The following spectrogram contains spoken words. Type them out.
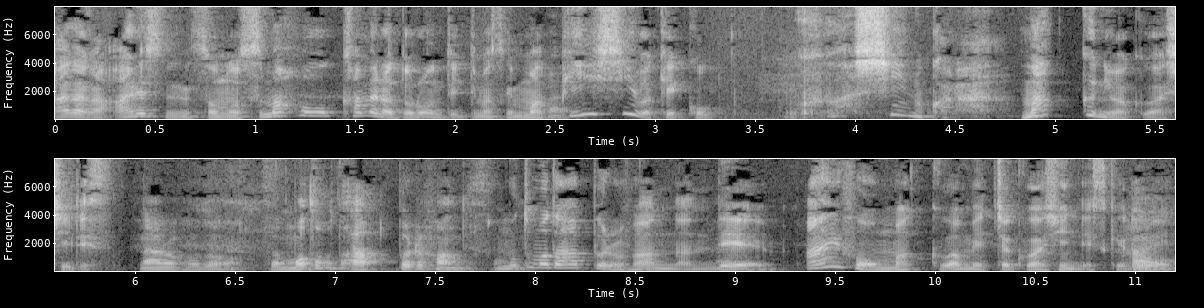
あだからあれですねそのスマホカメラドローンって言ってますけど、まあはい。PC は結構詳しいのかな。Mac には詳しいです。なるほど。もともとアップルファンですもんもともと Apple のファンなんで iPhoneMac はめっちゃ詳しいんですけど、はい。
